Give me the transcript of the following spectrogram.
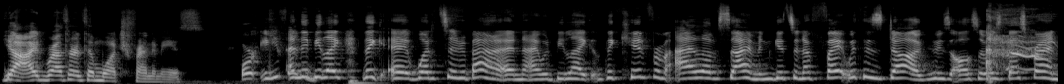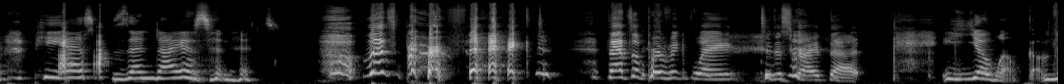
Yeah, I'd rather them watch Frenemies. Or even And they'd be like, like, uh, what's it about? And I would be like, the kid from I Love Simon gets in a fight with his dog, who's also his best friend. P.S. Zendaya's in it. That's perfect. That's a perfect way to describe that. You're welcome.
